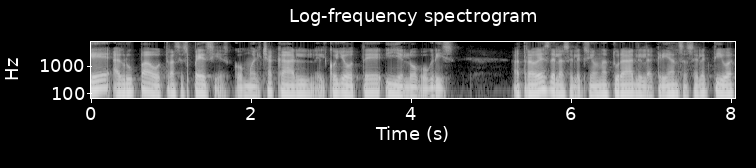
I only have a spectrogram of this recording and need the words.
que agrupa otras especies como el chacal, el coyote y el lobo gris. A través de la selección natural y la crianza selectiva,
